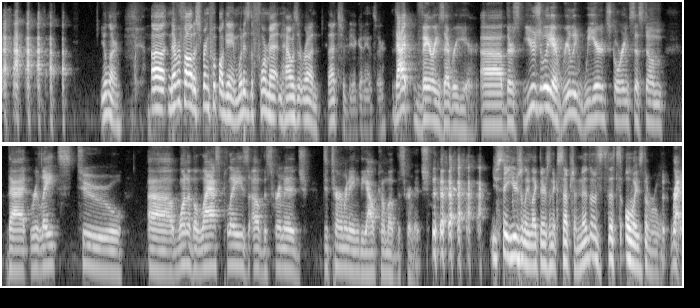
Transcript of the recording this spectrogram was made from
You'll learn. Uh, never followed a spring football game. What is the format and how is it run? That should be a good answer. That varies every year. Uh, there's usually a really weird scoring system that relates to uh, one of the last plays of the scrimmage determining the outcome of the scrimmage. You say usually like there's an exception. That's, that's always the rule. right.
